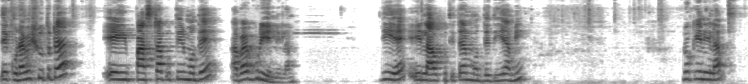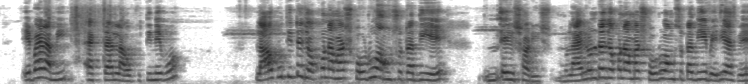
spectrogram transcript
দেখুন, আমি সুতোটা এই পাঁচটা পুঁতির মধ্যে আবার ঘুরিয়ে নিলাম। দিয়ে এই লাউ পুঁতিটার মধ্যে দিয়ে আমি ঢুকিয়ে নিলাম। এবার আমি একটা লাউ পুঁতি নেব। লাউ পুঁতিটা যখন আমার সরু অংশটা দিয়ে, এই সরি লাইলনটা যখন আমার সরু অংশটা দিয়ে বেরিয়ে আসবে,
